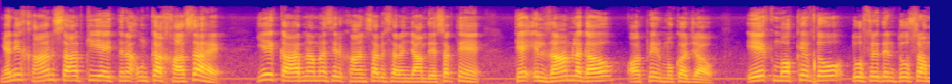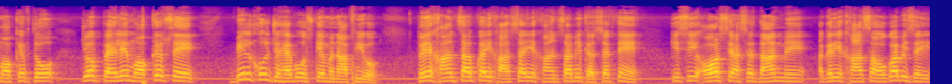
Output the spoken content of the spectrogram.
यानी खान साहब की इतना उनका खासा है। ये कारनामा सिर्फ़ खान साहब सर अंजाम दे सकते हैं कि इल्ज़ाम लगाओ और फिर मुकर जाओ। एक मौक़ दो, दूसरे दिन दूसरा मौक़ दो, जो पहले मौक़ से बिल्कुल जो है वो उसके मुनाफी हो। तो ये खान साहब का ही खासा, ये खान साहब ही कर सकते हैं। किसी और सियासतदान में अगर ये खासा होगा भी सही,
